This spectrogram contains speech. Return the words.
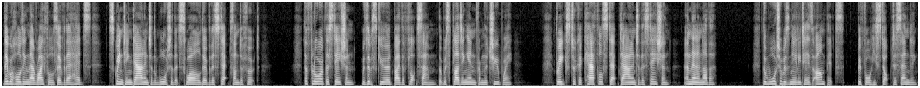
They were holding their rifles over their heads, squinting down into the water that swirled over the steps underfoot. The floor of the station was obscured by the flotsam that was flooding in from the tubeway. Briggs took a careful step down into the station, and then another. The water was nearly to his armpits before he stopped descending.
